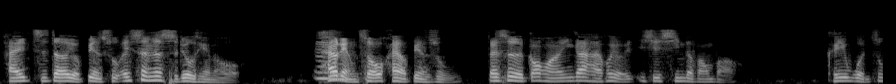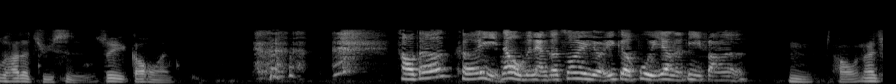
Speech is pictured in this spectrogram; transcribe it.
还值得有变数。哎，剩下十六天了哦，还有两周还有变数。但是高虹安应该还会有一些新的方法，可以稳住他的局势，所以高虹安。好的，可以。那我们两个终于有一个不一样的地方了。嗯，好，那接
